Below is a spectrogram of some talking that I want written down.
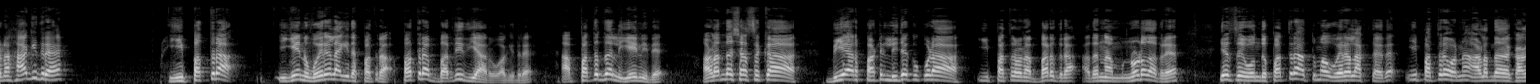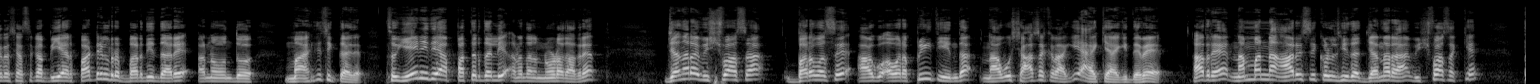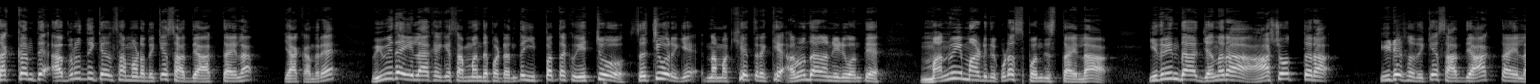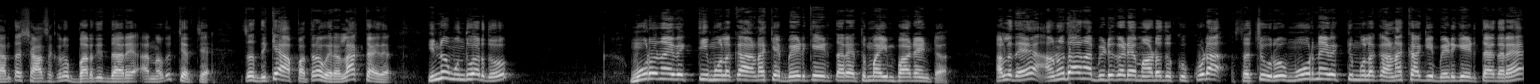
ತಿಳ್ಕೊಳ್ಳೋಣ ಹಾಗಿದ್ರೆ ಈ ಪತ್ರ, ಈಗೇನು ವೈರಲ್ ಆಗಿದೆ ಪತ್ರ ಪತ್ರ ಬರೆದಿದ್ದು ಯಾರು ಆಗಿದ್ರೆ ಆ ಪತ್ರದಲ್ಲಿ ಏನಿದೆ? ಆಳಂದ ಶಾಸಕ ಬಿ ಆರ್ ಪಾಟೀಲ್ ನಿಜಕ್ಕೂ ಕೂಡ ಈ ಪತ್ರವನ್ನು ಬರೆದ್ರ? ಅದನ್ನು ನೋಡೋದಾದರೆ, ಎಸ್, ಒಂದು ಪತ್ರ ತುಂಬ ವೈರಲ್ ಆಗ್ತಾ ಇದೆ. ಈ ಪತ್ರವನ್ನು ಆಳಂದ ಕಾಂಗ್ರೆಸ್ ಶಾಸಕ ಬಿ ಆರ್ ಪಾಟೀಲ್ರು ಬರೆದಿದ್ದಾರೆ ಅನ್ನೋ ಒಂದು ಮಾಹಿತಿ ಸಿಗ್ತಾ ಇದೆ. ಸೊ ಏನಿದೆ ಆ ಪತ್ರದಲ್ಲಿ ಅನ್ನೋದನ್ನು ನೋಡೋದಾದರೆ, ಜನರ ವಿಶ್ವಾಸ, ಭರವಸೆ ಹಾಗೂ ಅವರ ಪ್ರೀತಿಯಿಂದ ನಾವು ಶಾಸಕರಾಗಿ ಆಯ್ಕೆಯಾಗಿದ್ದೇವೆ ಆದರೆ ನಮ್ಮನ್ನು ಆರಿಸಿಕೊಳ್ಳಿಸಿದ ಜನರ ವಿಶ್ವಾಸಕ್ಕೆ ತಕ್ಕಂತೆ ಅಭಿವೃದ್ಧಿ ಕೆಲಸ ಮಾಡೋದಕ್ಕೆ ಸಾಧ್ಯ ಆಗ್ತಾ ಇಲ್ಲ. ಯಾಕಂದರೆ ವಿವಿಧ ಇಲಾಖೆಗೆ ಸಂಬಂಧಪಟ್ಟಂತೆ ಇಪ್ಪತ್ತಕ್ಕೂ ಹೆಚ್ಚು ಸಚಿವರಿಗೆ ನಮ್ಮ ಕ್ಷೇತ್ರಕ್ಕೆ ಅನುದಾನ ನೀಡುವಂತೆ ಮನವಿ ಮಾಡಿದರೂ ಕೂಡ ಸ್ಪಂದಿಸ್ತಾ ಇಲ್ಲ. ಇದರಿಂದ ಜನರ ಆಶೋತ್ತರ ಈಡೇರಿಸೋದಕ್ಕೆ ಸಾಧ್ಯ ಆಗ್ತಾ ಇಲ್ಲ ಅಂತ ಶಾಸಕರು ಬರೆದಿದ್ದಾರೆ ಅನ್ನೋದು ಚರ್ಚೆ. ಸದ್ಯಕ್ಕೆ ಆ ಪತ್ರ ವೈರಲ್ ಆಗ್ತಾ ಇದೆ. ಇನ್ನೂ ಮುಂದುವರೆದು ಮೂರನೇ ವ್ಯಕ್ತಿ ಮೂಲಕ ಹಣಕ್ಕೆ ಬೇಡಿಕೆ ಇಡ್ತಾರೆ. ತುಂಬ ಇಂಪಾರ್ಟೆಂಟ್ ಅಲ್ಲದೆ ಅನುದಾನ ಬಿಡುಗಡೆ ಮಾಡೋದಕ್ಕೂ ಕೂಡ ಸಚಿವರು ಮೂರನೇ ವ್ಯಕ್ತಿ ಮೂಲಕ ಹಣಕ್ಕಾಗಿ ಬೇಡಿಕೆ ಇಡ್ತಾ ಇದ್ದಾರೆ.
